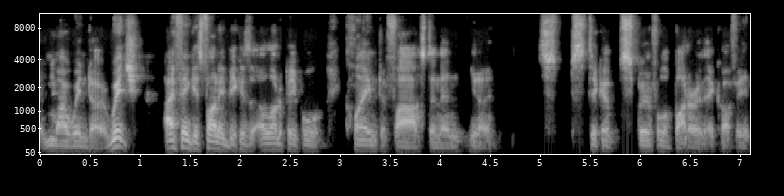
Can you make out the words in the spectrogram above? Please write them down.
my window, which I think is funny because a lot of people claim to fast and then, you know, stick a spoonful of butter in their coffee.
